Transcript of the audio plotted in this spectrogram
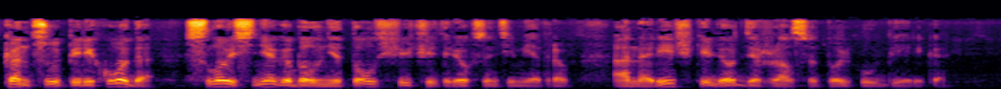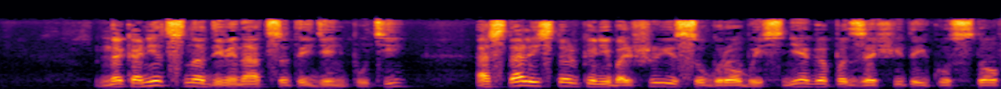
К концу перехода слой снега был не толще четырех сантиметров, а на речке лед держался только у берега. Наконец, на двенадцатый день пути остались только небольшие сугробы снега под защитой кустов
